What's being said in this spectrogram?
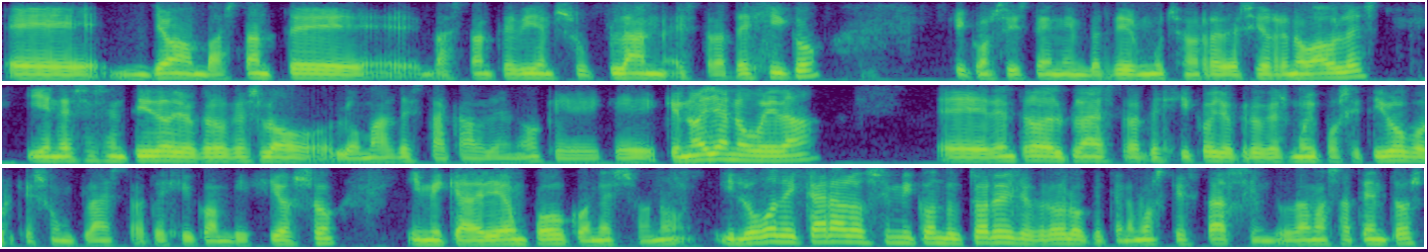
eh, llevan bastante, bastante bien su plan estratégico, que consiste en invertir mucho en redes y renovables, y en ese sentido yo creo que es lo, más destacable, ¿no? Que, que no haya novedad eh, dentro del plan estratégico yo creo que es muy positivo porque es un plan estratégico ambicioso y me quedaría un poco con eso, ¿no? Y luego de cara a los semiconductores yo creo que lo que tenemos que estar sin duda más atentos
